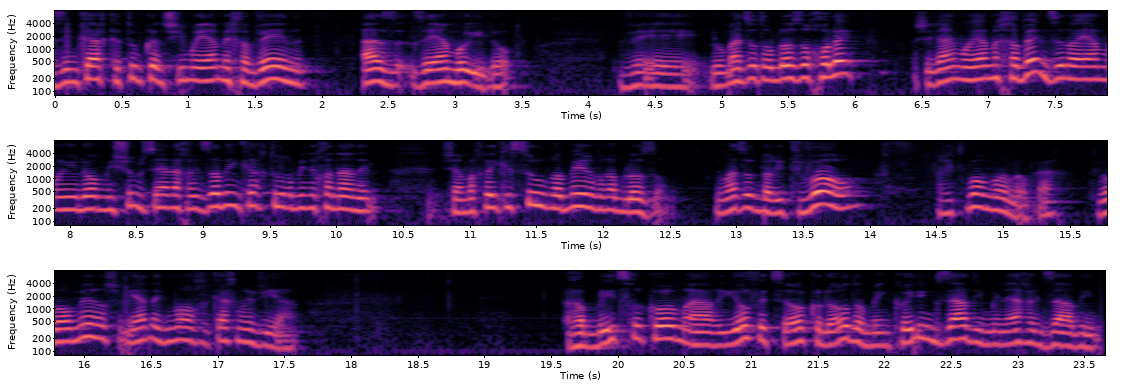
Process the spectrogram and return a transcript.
אז אם כך כתוב כאן שאם הוא היה מכוון, אז זה היה מועיל לו. ולעומת זאת רב לוזור חולק, שגם אם הוא היה מכוון, זה לא היה מועיל לו, משום שזה היה לאחר גזר דין, כך כתוב רבי יוחננאל, שהמחליק אסור רב מאיר ורב לוזור. לעומת זאת בריטבור, הריטבור אומר לא כך, הריטבור אומר שמיד הגמור אחר כך מביאה. רבי יצחק אמר, יופי צעוקו לאודו בין קוידים גזר דין בין לאחר גזר דין.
